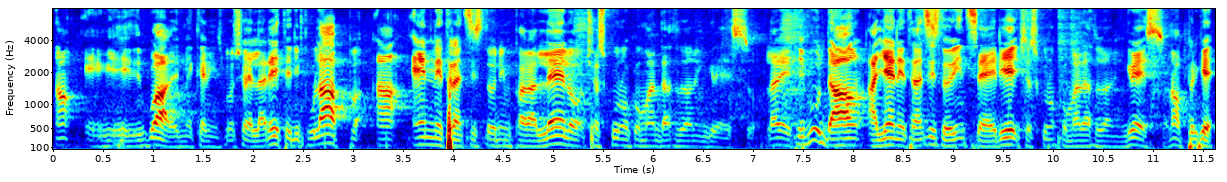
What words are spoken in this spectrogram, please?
no? è, uguale il meccanismo, cioè la rete di pull up ha n transistori in parallelo, ciascuno comandato da un ingresso, la rete di pull down ha gli n transistori in serie, ciascuno comandato da un ingresso, no? perché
